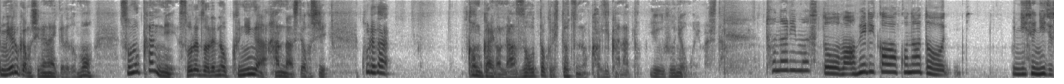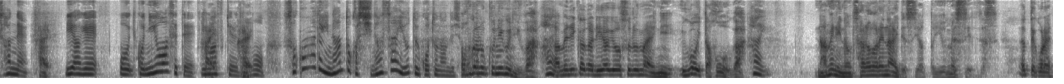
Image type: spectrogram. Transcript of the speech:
見見えるかもしれないけれども、その間にそれぞれの国が判断してほしい。これが今回の謎を解く一つの鍵かなというふうに思いました。となりますと、まあ、アメリカはこの後、2023年、はい、利上げをこう匂わせていますけれども、はい。はい、そこまでになんとかしなさいよということなんでしょうか？他の国々は、アメリカが利上げをする前に動いた方が、はい、波にのさらわれないですよというメッセージです。だってこれ、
